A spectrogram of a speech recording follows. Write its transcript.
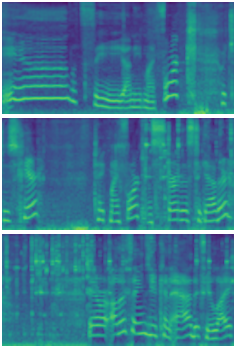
And let's see, I need my fork, which is here. Take my fork and stir this together. There are other things you can add if you like.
